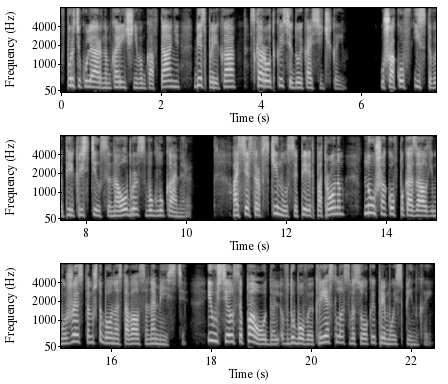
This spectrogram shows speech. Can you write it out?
в партикулярном коричневом кафтане, без парика, с короткой седой косичкой. Ушаков истово перекрестился на образ в углу камеры. Асессор вскинулся перед патроном, но Ушаков показал ему жестом, чтобы он оставался на месте, и уселся поодаль в дубовое кресло с высокой прямой спинкой.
